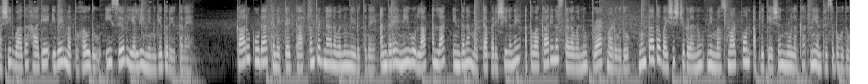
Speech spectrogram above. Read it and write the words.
ಆಶೀರ್ವಾದ ಹಾಗೆ ಇವೆ ಮತ್ತು ಹೌದು, ಈ ಸೇವೆಯಲ್ಲಿ ನಿಮಗೆ ದೊರೆಯುತ್ತವೆ. ಕಾರು ಕೂಡ ಕನೆಕ್ಟೆಡ್ ಕಾರ್ ತಂತ್ರಜ್ಞಾನವನ್ನು ನೀಡುತ್ತದೆ, ಅಂದರೆ ನೀವು ಲಾಕ್ ಅನ್ಲಾಕ್ ಇಂಧನ ಮಟ್ಟ ಪರಿಶೀಲನೆ ಅಥವಾ ಕಾರಿನ ಸ್ಥಳವನ್ನು ಟ್ರ್ಯಾಕ್ ಮಾಡುವುದು, ಮುಂತಾದ ವೈಶಿಷ್ಟ್ಯಗಳನ್ನು ನಿಮ್ಮ ಸ್ಮಾರ್ಟ್ಫೋನ್ ಅಪ್ಲಿಕೇಶನ್ ಮೂಲಕ ನಿಯಂತ್ರಿಸಬಹುದು.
